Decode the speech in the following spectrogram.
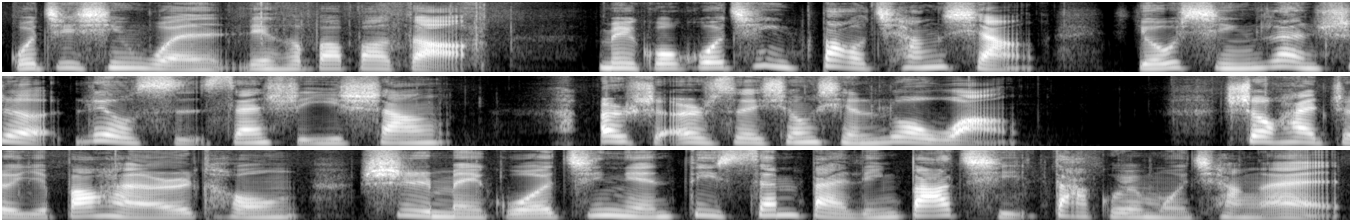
国际新闻：联合报报道，美国国庆爆枪响，游行乱射，六死三十一伤，二十二岁凶嫌落网，受害者也包含儿童，是美国今年第三百零八起大规模枪案。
